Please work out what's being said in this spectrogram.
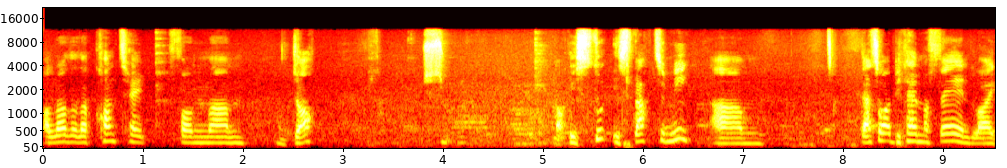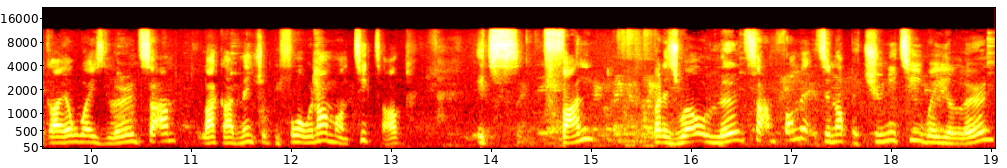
a lot of the content from um, Doc, just, it, stood, it stuck to me. Um, that's why I became a fan. Like I always learn something. Like I mentioned before, when I'm on TikTok, it's fun, but as well learn something from it. It's an opportunity where you learn.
